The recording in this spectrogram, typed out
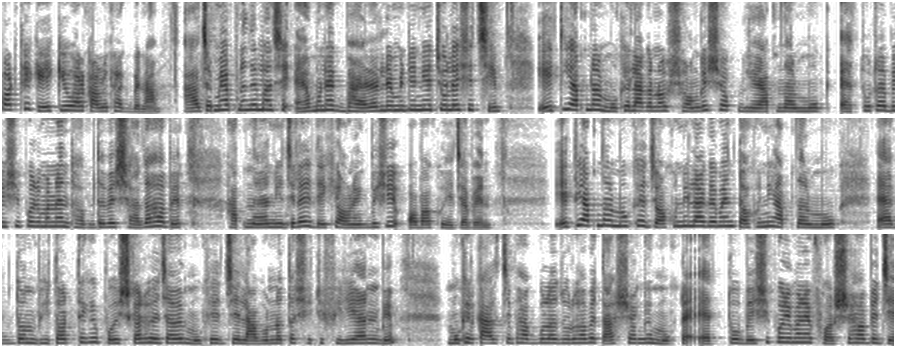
পর থেকে কেউ আর কালো থাকবে না। আজ আমি আপনাদের মাঝে এমন এক ভাইরাল রেমেডি নিয়ে চলে এসেছি। এটি আপনার মুখে লাগানোর সঙ্গে সঙ্গে আপনার মুখ এতটা বেশি পরিমাণে ধবধবে সাদা হবে, আপনারা নিজেরাই দেখে অনেক বেশি অবাক হয়ে যাবেন। এটি আপনার মুখে যখনই লাগাবেন, তখনই আপনার মুখ একদম ভিতর থেকে পরিষ্কার হয়ে যাবে। মুখের যে লাবণ্যতা, সেটি ফিরিয়ে আনবে। মুখের কালচে ভাবগুলো দূর হবে। তার সঙ্গে মুখটা এত বেশি পরিমাণে ফর্সা হবে যে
